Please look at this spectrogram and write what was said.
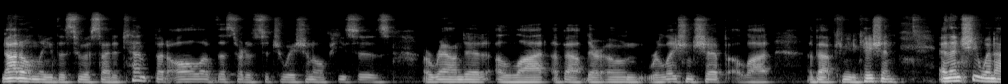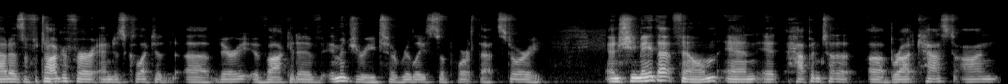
not only the suicide attempt, but all of the sort of situational pieces around it, a lot about their own relationship, a lot about communication. And then she went out as a photographer and just collected uh, very evocative imagery to really support that story. And she made that film, and it happened to uh, broadcast on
